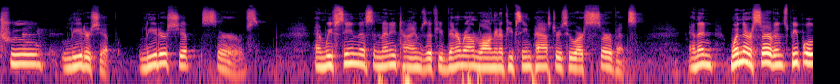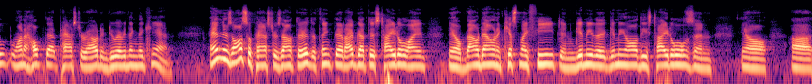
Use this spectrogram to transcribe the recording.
true leadership Leadership serves. And we've seen this in many times if you've been around long enough, you've seen pastors who are servants. And then when they're servants, people want to help that pastor out and do everything they can. And there's also pastors out there that think that I've got this title, I you know, bow down and kiss my feet and give me the give me all these titles and you know uh,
